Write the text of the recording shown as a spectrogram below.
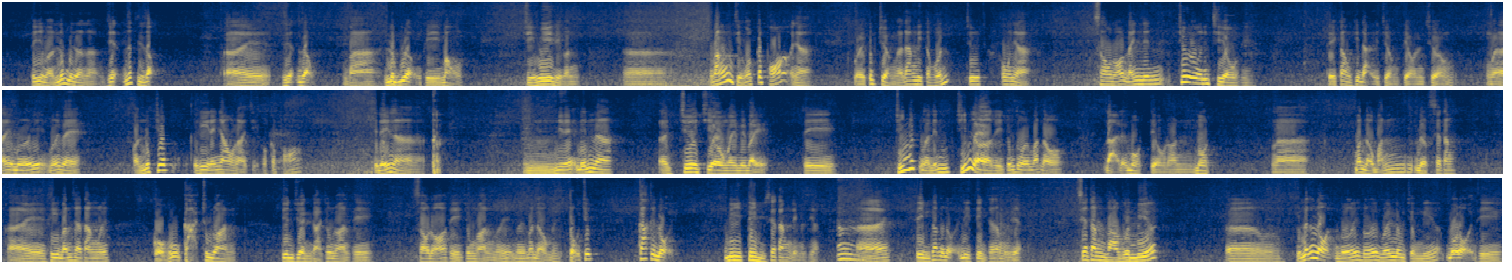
Thế nhưng mà lúc bây giờ là diện rất là rộng. Đấy, diện rộng và lực lượng thì mỏng chỉ huy thì còn uh, vắng chỉ có cấp phó ở nhà bởi cấp trưởng là đang đi tập huấn chứ không có nhà. Sau đó đánh đến trưa đến chiều thì thì các ông chí đại trưởng tiểu đoàn trưởng mới mới mới về. Còn lúc trước khi đánh nhau là chỉ có cấp phó. Thì đấy là như thế. Đến uh, trưa chiều ngày 17 thì chính thức là đến 9 giờ thì chúng tôi bắt đầu đại đội 1 tiểu đoàn 1 là bắt đầu bắn được xe tăng. Đấy, khi bắn xe tăng đấy cổ vũ cả trung đoàn tuyên truyền cả trung đoàn thì sau đó thì trung đoàn mới mới bắt đầu mới tổ chức các cái đội đi tìm xe tăng để mà diệt. Đấy, tìm các cái đội đi tìm xe tăng để diệt. Xe tăng vào vườn mía uh, lẫn lộn với với với lông trường mía. Bộ đội thì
